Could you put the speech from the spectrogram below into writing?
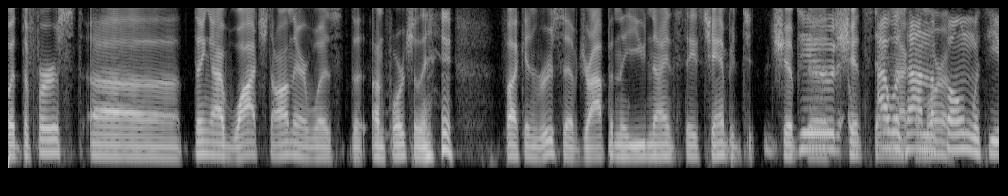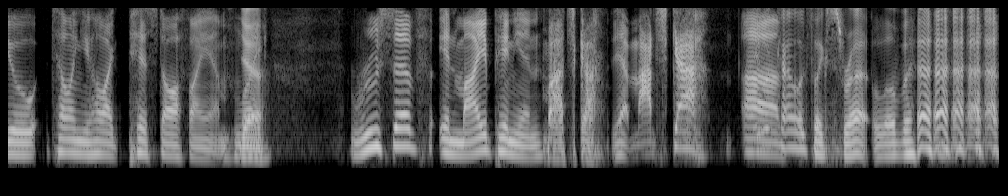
but the first uh thing I watched on there was the unfortunately. Fucking Rusev dropping the United States Championship Dude, shit I was on the phone with you telling you how like pissed off I am. Yeah. Like, Rusev, in my opinion, Machka. yeah, Machka. Um, kind of looks like Sret a little bit. I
